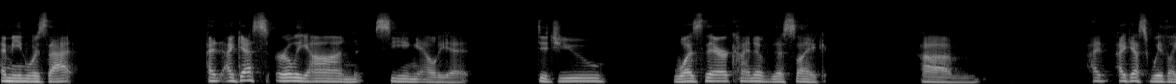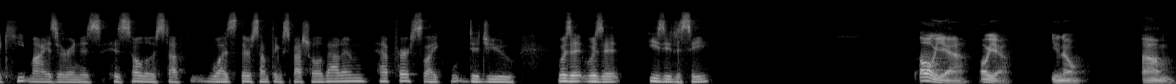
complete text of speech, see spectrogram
I mean, was that? I, I guess early on, seeing Elliott, did you? Was there kind of this like um I, I guess with like Heat Heatmiser and his his solo stuff, was there something special about him at first? Like, did you was it was it easy to see? Oh yeah, oh yeah. You know, um,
